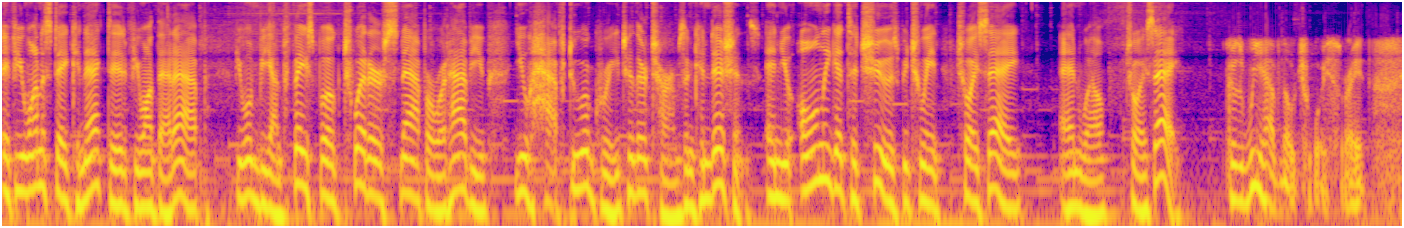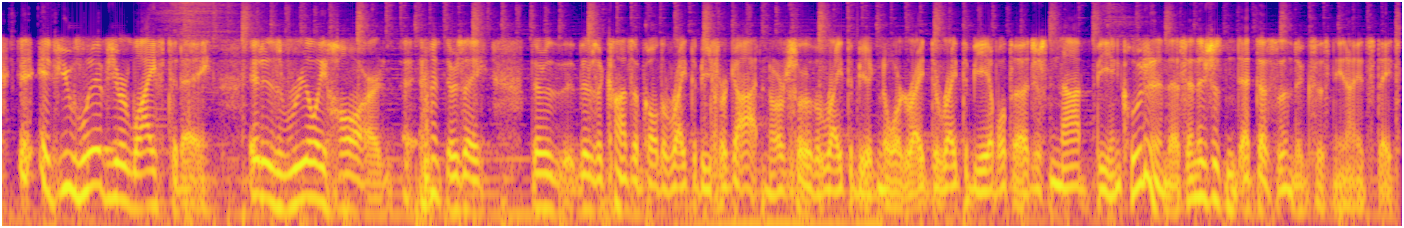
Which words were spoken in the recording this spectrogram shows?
If you want to stay connected, if you want that app, if you want to be on Facebook, Twitter, Snap, or what have you, you have to agree to their terms and conditions. And you only get to choose between choice A and, well, choice A. Because we have no choice, right? If you live your life today, it is really hard. There's a there's there's a concept called the right to be forgotten or sort of the right to be ignored, right? The right to be able to just not be included in this. And there's just that doesn't exist in the United States.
